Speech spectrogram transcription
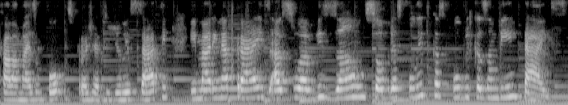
falar mais um pouco dos projetos de Ulisat. E Marina traz a sua visão sobre as políticas públicas ambientais.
